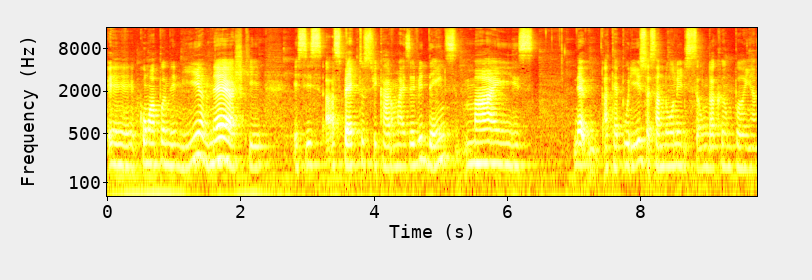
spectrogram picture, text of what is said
é, com a pandemia, né? Acho que esses aspectos ficaram mais evidentes, mas né, até por isso essa nona edição da campanha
